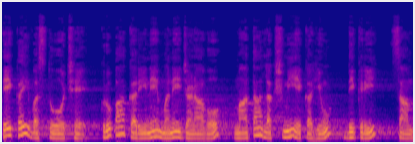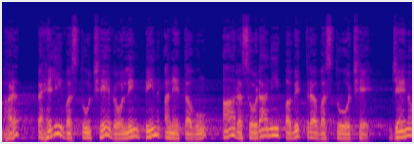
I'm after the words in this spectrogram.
તે કઈ વસ્તુઓ છે? કૃપા કરીને મને જણાવો માતા લક્ષ્મીએ કહ્યું, દીકરી, સાંભળ, પહેલી વસ્તુ છે રોલિંગ પિન અને તવું. આ રસોડાની પવિત્ર વસ્તુઓ છે, જેનો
